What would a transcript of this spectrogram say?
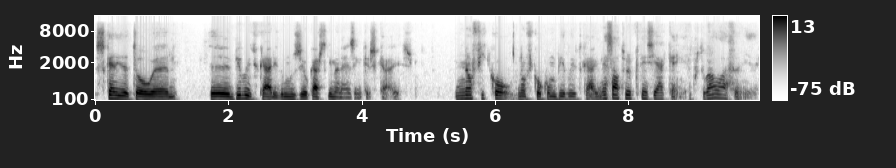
se candidatou a, a bibliotecário do Museu Castro Guimarães em Cascais, não ficou, não ficou como bibliotecário. Nessa altura pertencia a quem? A Portugal ou à família?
